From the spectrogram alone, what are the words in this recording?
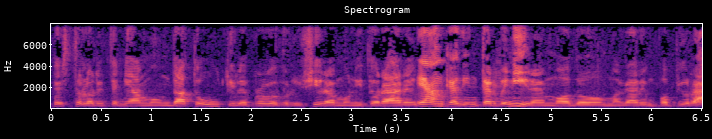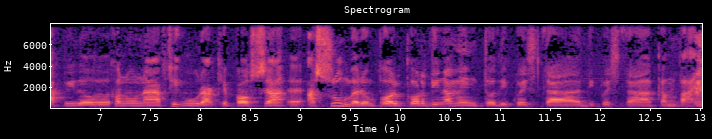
Questo lo riteniamo un dato utile proprio per riuscire a monitorare e anche ad intervenire in modo magari un po' più rapido con una figura che possa eh, assumere un po' il coordinamento di questa, di questa campagna.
